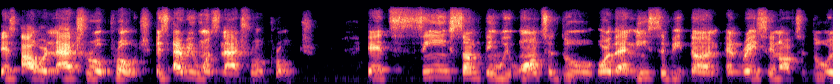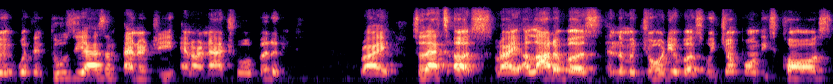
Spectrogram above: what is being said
is our natural approach. It's everyone's natural approach. It's seeing something we want to do or that needs to be done and racing off to do it with enthusiasm, energy, and our natural abilities. Right. So that's us, right? A lot of us, and the majority of us, we jump on these calls.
